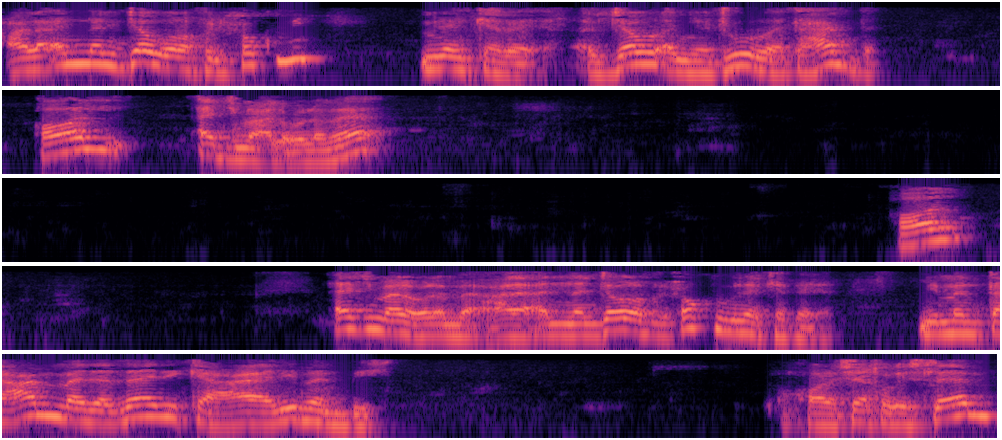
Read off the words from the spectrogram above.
على أن الجور في الحكم من الكبائر. الجور أن يجور ويتعدى قال أجمع العلماء قال أجمع العلماء على أن الجور في الحكم من الكبائر لمن تعمد ذلك عالما به. وقال شيخ الإسلام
